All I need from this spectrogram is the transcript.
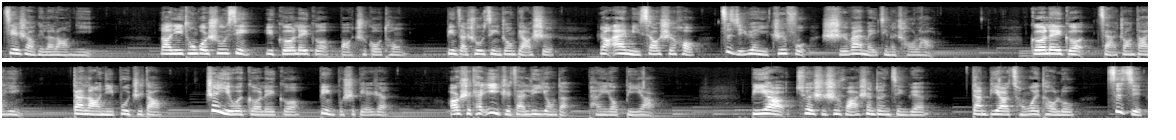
介绍给了老尼。老尼通过书信与格雷格保持沟通，并在书信中表示，让艾米消失后自己愿意支付十万美金的酬劳。格雷格假装答应，但老尼不知道，这一位格雷格并不是别人。而是他一直在利用的朋友比尔。比尔确实是华盛顿警员，但比尔从未透露自己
